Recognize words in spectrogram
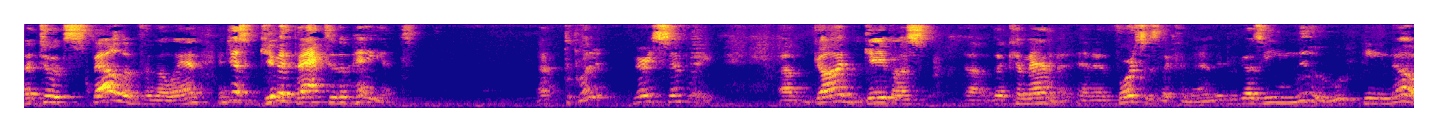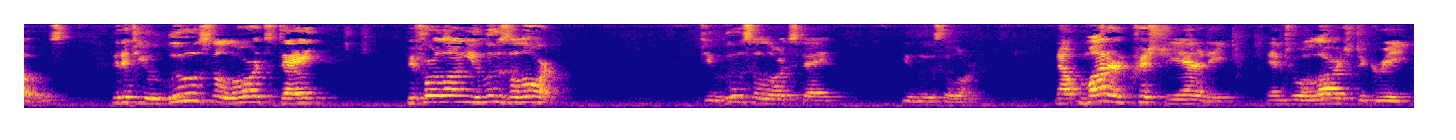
uh, to expel them from the land and just give it back to the pagans. To put it very simply, uh, God gave us uh, the commandment and enforces the commandment because He knew, He knows, that if you lose the Lord's day, before long you lose the Lord. If you lose the Lord's day, you lose the Lord. Now, modern Christianity, and to a large degree,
